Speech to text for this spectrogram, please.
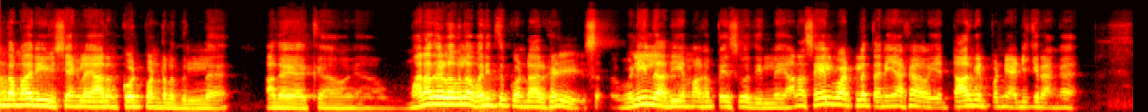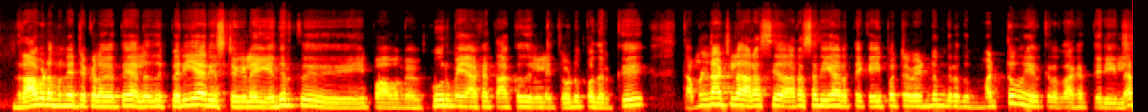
அந்த மாதிரி விஷயங்களை யாரும் கோட் பண்றது இல்லை அதை மனதளவில் வரித்து கொண்டார்கள். வெளியில அதிகமாக பேசுவது இல்லை ஆனா செயல்பாட்டுல தனியாக டார்கெட் பண்ணி அடிக்கிறாங்க. திராவிட முன்னேற்ற கழகத்தை அல்லது பெரியாரிஸ்டுகளை எதிர்த்து இப்போ அவங்க கூர்மையாக தாக்குதல்களை தொடுப்பதற்கு தமிழ்நாட்டில் அரசு அரசு அதிகாரத்தை கைப்பற்ற வேண்டும்ங்கிறது மட்டும் இருக்கிறதாக தெரியல.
